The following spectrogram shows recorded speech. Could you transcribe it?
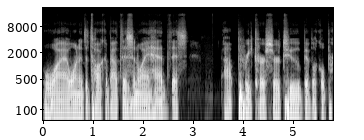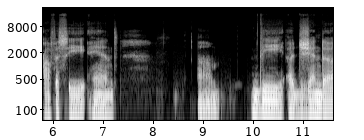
why I wanted to talk about this and why I had this uh, precursor to biblical prophecy and um, the agenda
